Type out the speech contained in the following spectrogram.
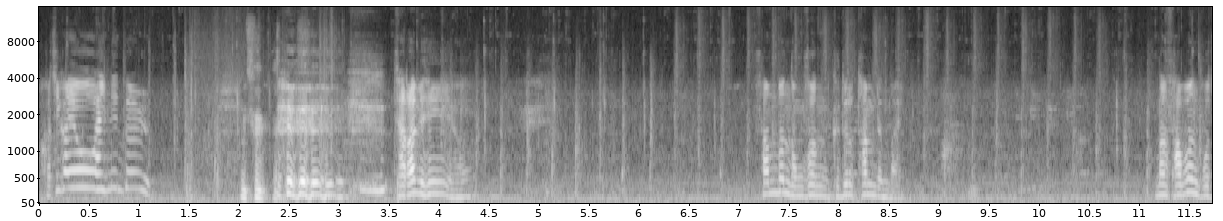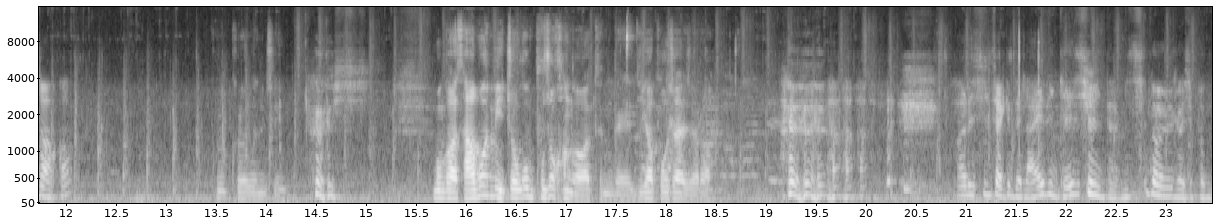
같이 가요 하이님들 잘하면 해요 3번 동선 그대로 타면 된다 난 4번 보자 할까? 그, 그러든지. 뭔가 4번이 조금 부족한 것 같은데 네가 보자 해줘라. 아니 진짜 근데 라이딩 개시인다 미친놈인가 싶었네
